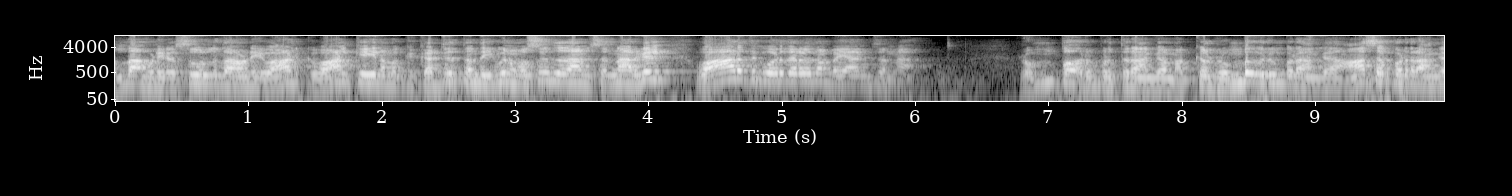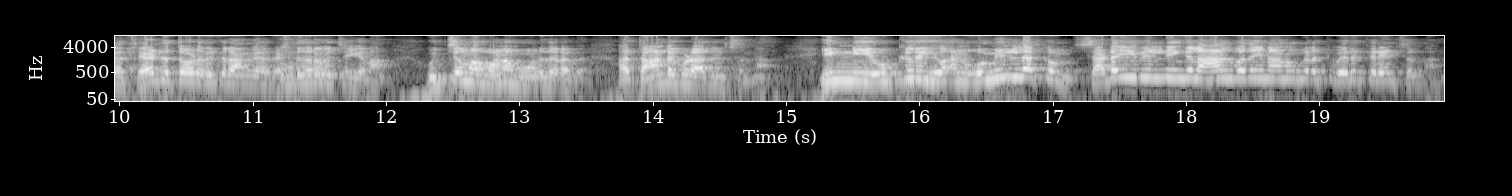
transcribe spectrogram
அல்லாஹுடைய ரசூல்லாவுடைய வாழ்க்கை வாழ்க்கையை நமக்கு கற்றுத்தந்த இவன் மசூது தான் சொன்னார்கள். வாரத்துக்கு ஒரு தடவை தான் பயான் சொன்னான். ரொம்ப அருப்படுத்துகிறாங்க மக்கள் ரொம்ப விரும்புகிறாங்க ஆசைப்படுறாங்க தேட்டத்தோடு இருக்கிறாங்க. ரெண்டு தடவை செய்யலாம். உச்சமாக போனால் மூணு தடவை. அது தாண்டக்கூடாதுன்னு சொன்னான். இன்னி உக்கிரி ஒமில்லக்கும் சடைவில் நீங்கள் ஆள்வதை நான் உங்களுக்கு வெறுக்கிறேன்னு சொன்னான்.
